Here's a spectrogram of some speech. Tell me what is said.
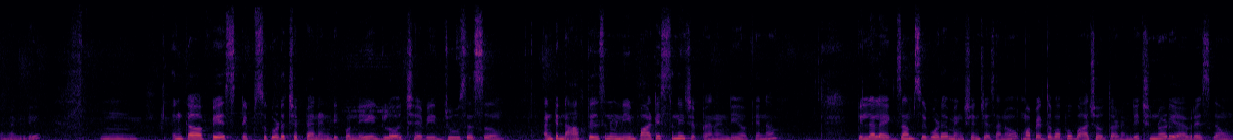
అదండి. ఇంకా ఫేస్ టిప్స్ కూడా చెప్పానండి కొన్ని గ్లో చెవి జ్యూసెస్. అంటే నాకు తెలిసినవి నేను పాటిస్తూనే చెప్పానండి ఓకేనా? పిల్లల ఎగ్జామ్స్ కూడా మెన్షన్ చేశాను. మా పెద్ద పాపు బాగా చదువుతాడండి. చిన్నోడు యావరేజ్గా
